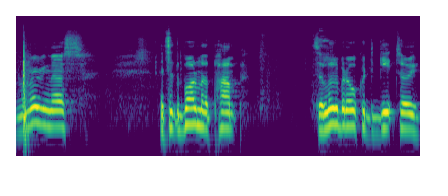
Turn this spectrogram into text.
I'm removing this. It's at the bottom of the pump. It's a little bit awkward to get to.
